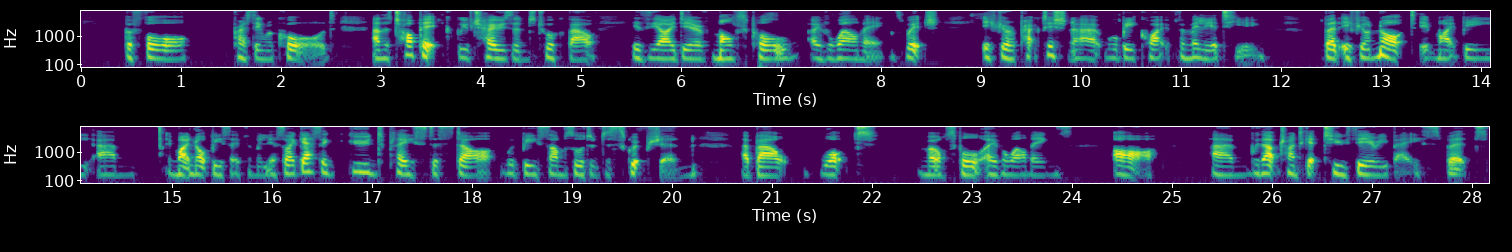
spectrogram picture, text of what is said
before pressing record. And the topic we've chosen to talk about is the idea of multiple overwhelmings, which, if you're a practitioner, will be quite familiar to you. But if you're not, it might be um, it might not be so familiar. So I guess a good place to start would be some sort of description about what multiple overwhelmings are, um, without trying to get too theory based. But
